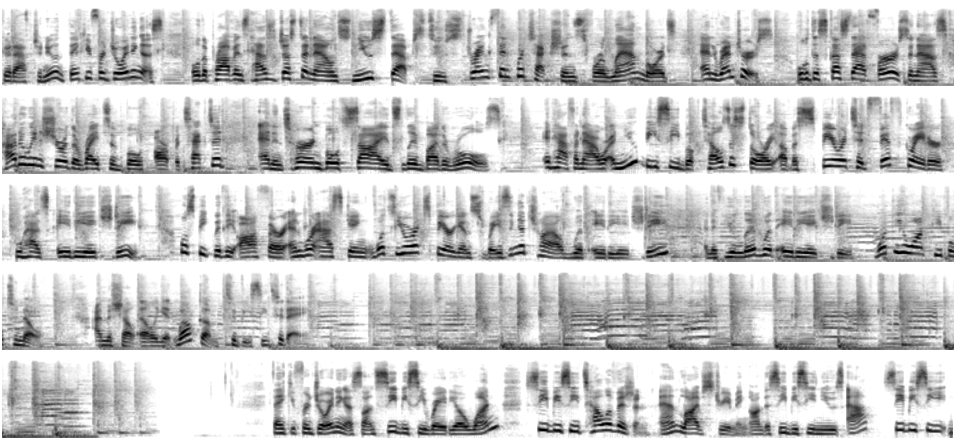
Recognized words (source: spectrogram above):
Good afternoon. Thank you for joining us. Well, the province has just announced new steps to strengthen protections for landlords and renters. We'll discuss that first and ask how do we ensure the rights of both are protected and, in turn, both sides live by the rules? In half an hour, a new BC book tells the story of a spirited fifth grader who has ADHD. We'll speak with the author and we're asking, what's your experience raising a child with ADHD? And if you live with ADHD, what do you want people to know? I'm Michelle Elliott. Welcome to BC Today. Thank you for joining us on CBC Radio 1, CBC Television, and live streaming on the CBC News app, cbc.ca/bc,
